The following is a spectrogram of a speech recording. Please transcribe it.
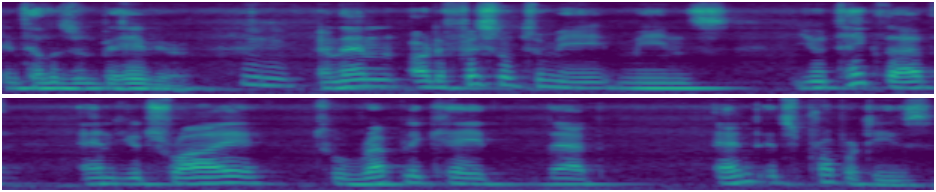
intelligent behavior. And then artificial to me means you take that and you try to replicate that and its properties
